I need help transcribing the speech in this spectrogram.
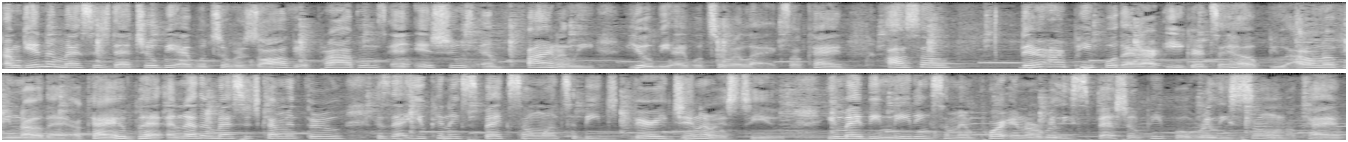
I'm getting a message that you'll be able to resolve your problems and issues, and finally, you'll be able to relax, okay? Also, there are people that are eager to help you. I don't know if you know that, okay? But another message coming through is that you can expect someone to be very generous to you. You may be meeting some important or really special people really soon, okay?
